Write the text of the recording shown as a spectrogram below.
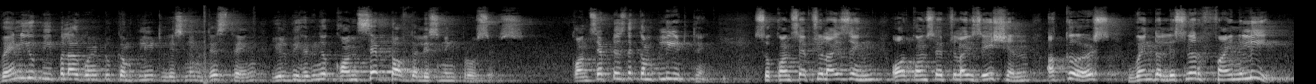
when you people are going to complete listening this thing, you'll be having a concept of the listening process. Concept is the complete thing. So, conceptualizing or conceptualization occurs when the listener finally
